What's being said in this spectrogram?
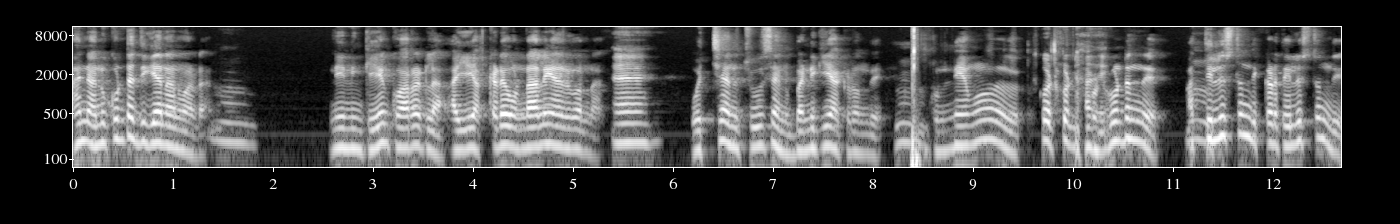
అని అనుకుంటా దిగాను అనమాట. నేను ఇంకేం కోరట్లే. అయ్యి అక్కడే ఉండాలి అనుకున్నా. వచ్చాను చూశాను బండికి అక్కడ ఉంది గుండేమో కొట్టుకుంటాది. కొట్టుకుంటుంది. అది. తెలుస్తుంది ఇక్కడ తెలుస్తుంది.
